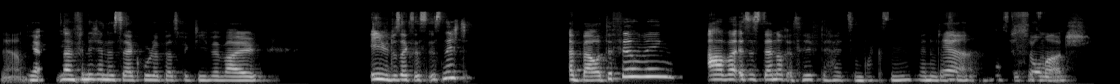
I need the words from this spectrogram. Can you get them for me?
Ja. ja, dann finde ich eine sehr coole Perspektive, weil wie du sagst, es ist nicht about the filming, aber es ist dennoch, es hilft dir halt zum Wachsen, wenn du das yeah, hast. so much.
